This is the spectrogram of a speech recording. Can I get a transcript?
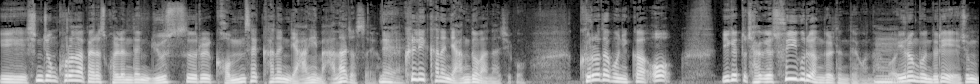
이 신종 코로나 바이러스 관련된 뉴스를 검색하는 양이 많아졌어요. 네. 클릭하는 양도 많아지고 그러다 보니까 어 이게 또 자기의 수익으로 연결된다거나 뭐 음. 뭐 이런 분들이 좀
